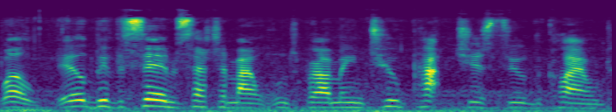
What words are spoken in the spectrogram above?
Well, it'll be the same set of mountains, but I mean two patches through the cloud.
